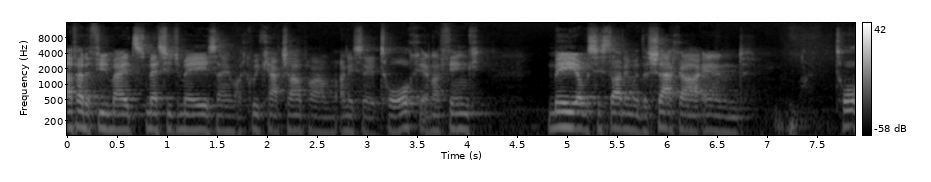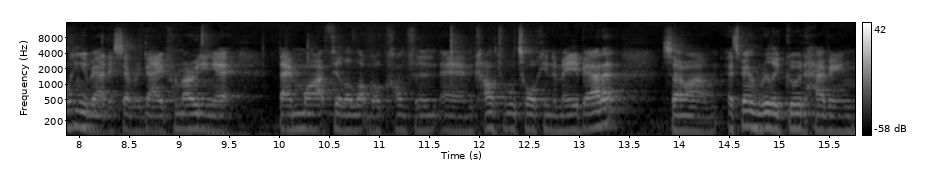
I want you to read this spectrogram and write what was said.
I've had a few mates message me saying like, "We catch up. Um, I need to see a talk." And I think me obviously starting with the Shaka and talking about this every day, promoting it, they might feel a lot more confident and comfortable talking to me about it. So um, it's been really good having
